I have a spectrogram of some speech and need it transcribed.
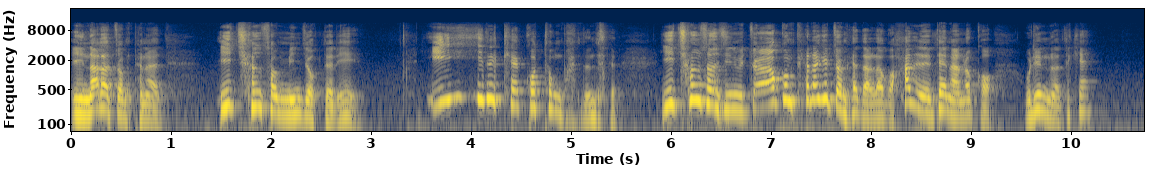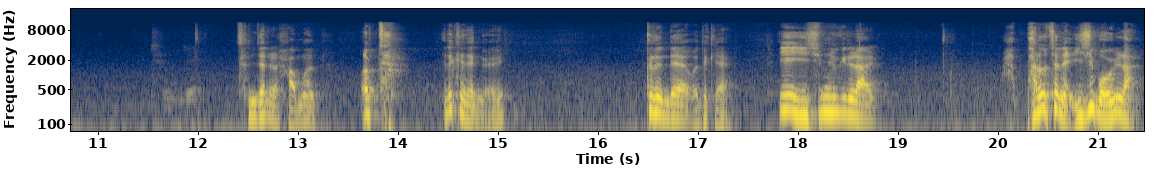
이 나라 좀 편해. 이 천손 민족들이 이렇게 고통받는데 이 천손 스님이 조금 편하게 좀 해달라고 하늘에 대놔놓고 우리는 어떻게? 천재 를 하면 없자. 이렇게 된 거예요. 그런데 어떻게? 이 26일 날 바로 전에 25일 날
